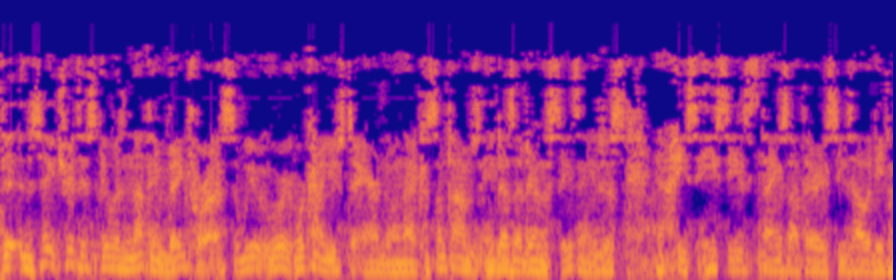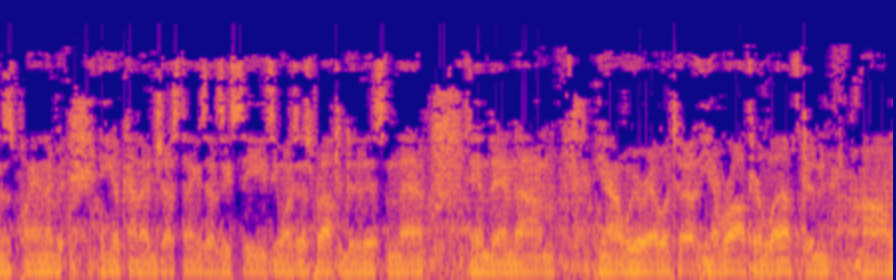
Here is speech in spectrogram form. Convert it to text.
the, to tell you the truth, it was nothing big for us. We we're, we're kind of used to Aaron doing that because sometimes he does that during the season. He just you know, he he sees things out there. He sees how the defense is playing, and he'll kind of adjust things as he sees. He wants this route to do this and that, and then um, you know we were able to you know roll out there left and um,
